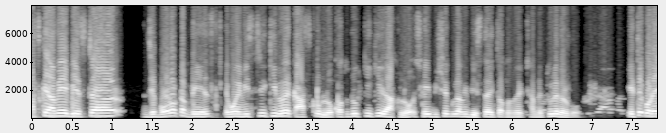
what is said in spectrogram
আজকে আমি এই বেসটার যে বড় একটা বেস এবং এই মিস্ত্রি কীভাবে কাজ করল, কতটুকু কি কি রাখল, সেই বিষয়গুলো আমি বিস্তারিত আপনাদের সামনে তুলে ধরবো। এতে করে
